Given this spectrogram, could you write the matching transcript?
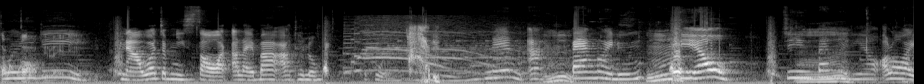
กรอบๆโอ้ยเลยดินะว่าจะมีซอสอะไรบ้างอะเธอลงโอ้โหแน่นอะอืมแป้งหน่อยนึงอืมเดียว จริงอืม แป้งหน่อยเดียวอร่อย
